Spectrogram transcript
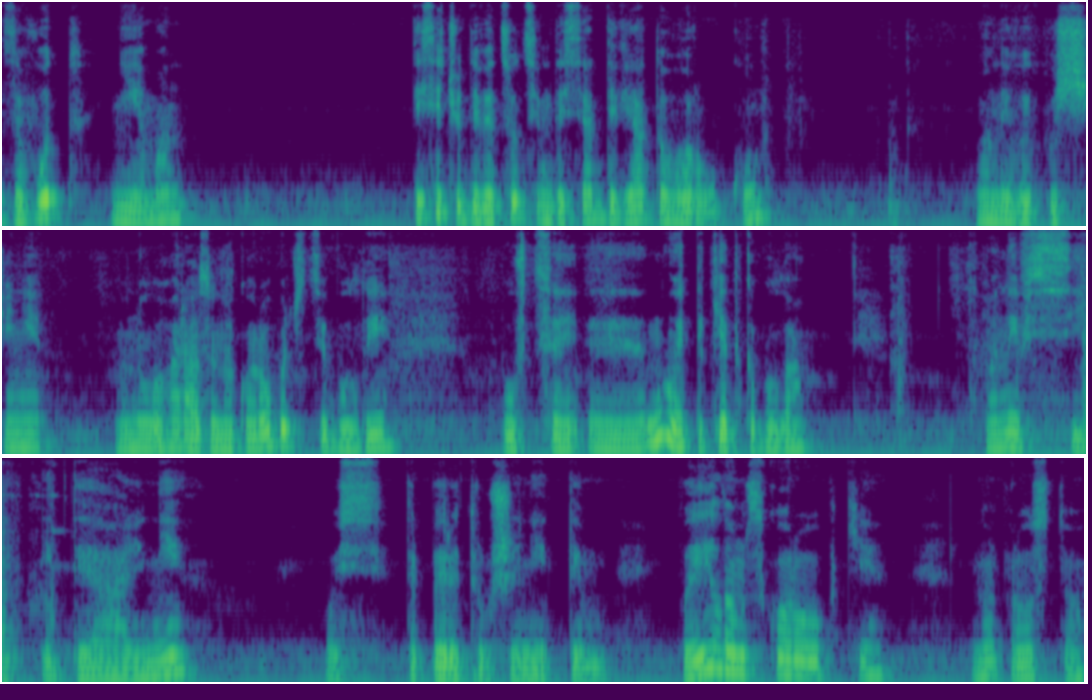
Завод Нєман 1979 року. Вони випущені. Минулого разу на коробочці були, був це, е, ну, етикетка була. Вони всі ідеальні. Ось перетрушені тим пилом з коробки. Ну, просто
